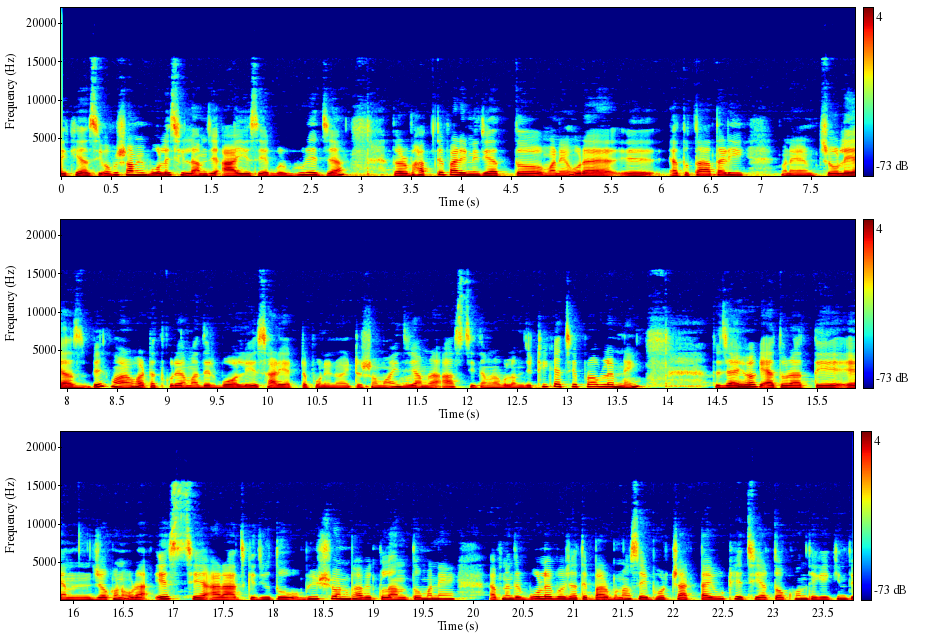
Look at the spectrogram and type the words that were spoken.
দেখে আসি। অবশ্য আমি বলেছিলাম যে আই এসে একবার ঘুরে যা। তো আর ভাবতে পারিনি যে এত মানে ওরা এত তাড়াতাড়ি মানে চলে আসবে। হঠাৎ করে আমাদের বলে সাড়ে আটটা, পৌনে নয়টার সময় যে আমরা আসছি। তো আমরা বললাম যে, ঠিক আছে প্রবলেম নেই। তো যাই হোক, এত রাতে যখন ওরা এসছে, আর আজকে যেহেতু ভীষণভাবে ক্লান্ত মানে আপনাদের বলে বোঝাতে পারব না, সেই ভোর চারটায় উঠেছি, আর তখন থেকে কিন্তু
